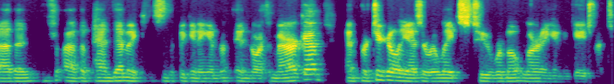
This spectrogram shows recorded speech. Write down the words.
uh, the, uh, the pandemic since the beginning in, in North America, and particularly as it relates to remote learning and engagement.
